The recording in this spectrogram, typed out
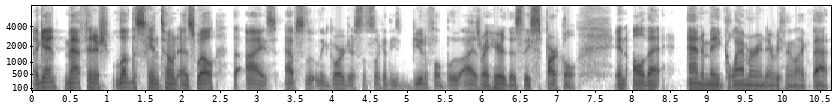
Again, matte finish. Love the skin tone as well. The eyes, absolutely gorgeous. Let's look at these beautiful blue eyes right here as they sparkle in all that anime glamour and everything like that.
